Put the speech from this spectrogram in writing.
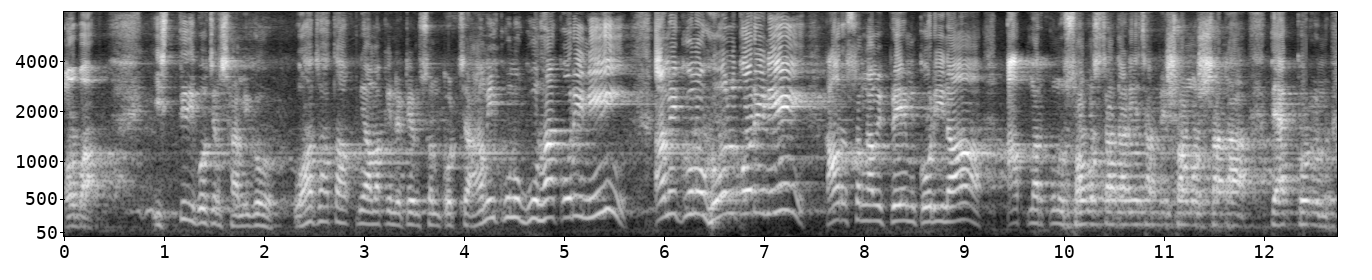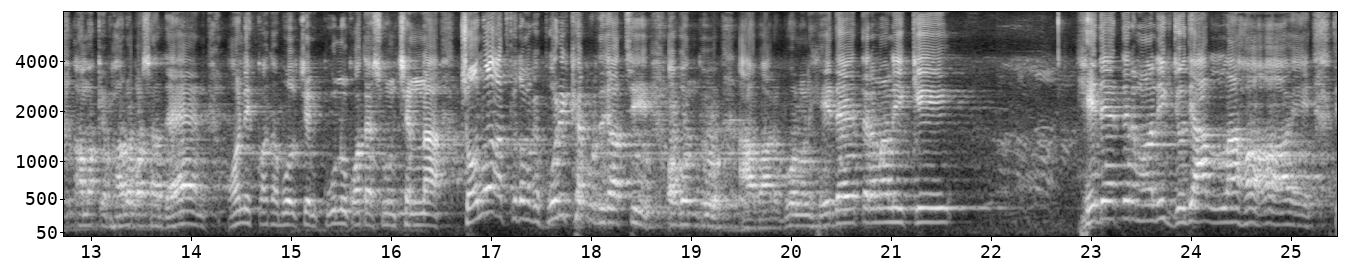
অবাক। স্ত্রী বলছেন, স্বামী গো, অযথা আপনি আমাকে নিয়ে টেনশন করছে আমি কোনো গুণা করিনি, আমি কোনো ভুল করিনি। কারোর সঙ্গে আমি প্রেম করি না। আপনার কোনো সমস্যা দাঁড়িয়েছে, আপনি সমস্যাটা ত্যাগ করুন, আমাকে ভালোবাসা দেন। অনেক কথা বলছেন, কোনো কথা শুনছেন না। চলো, আজকে তোমাকে পরীক্ষা করতে যাচ্ছি। অবন্ধু, আবার বলুন, হেদায়তের মালিক কে? হেদায়তের মালিক যদি আল্লাহ হয়, তো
